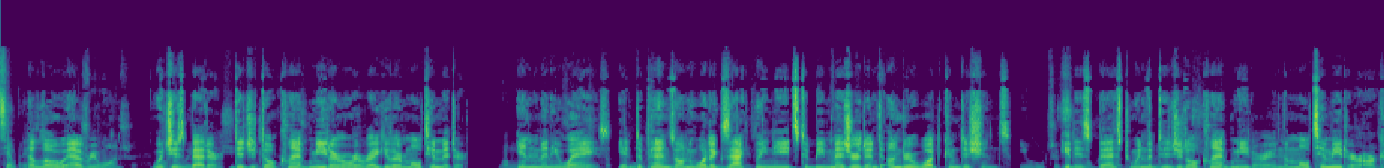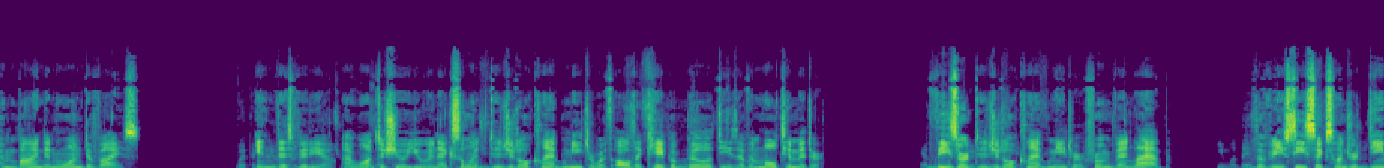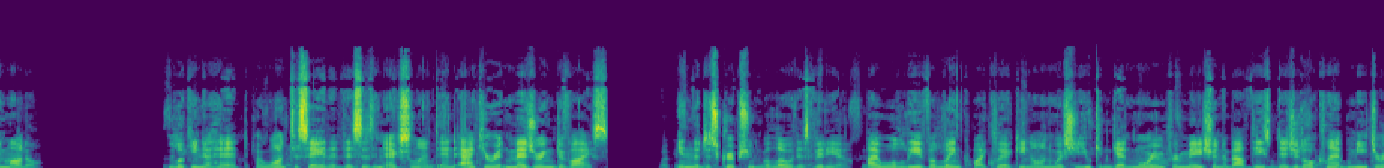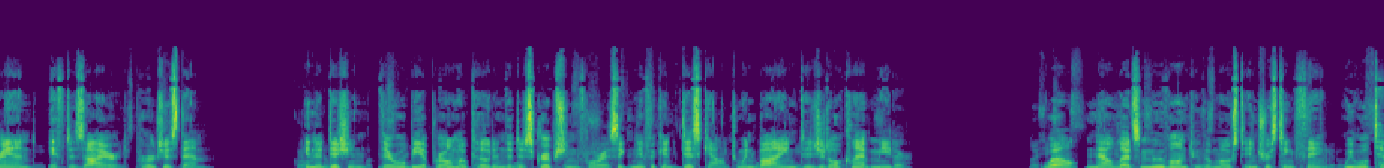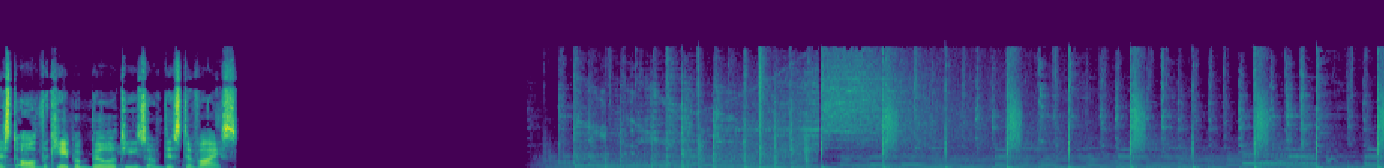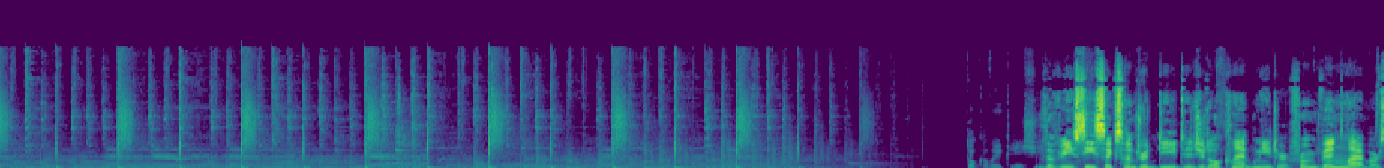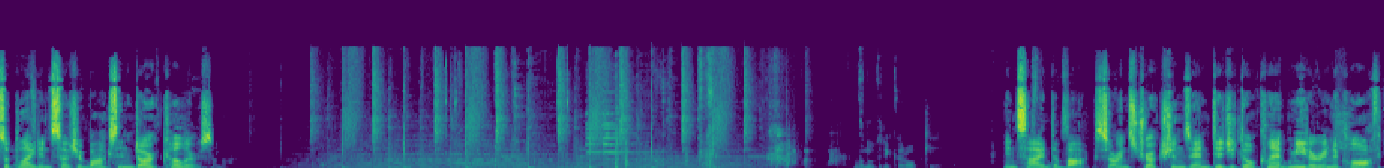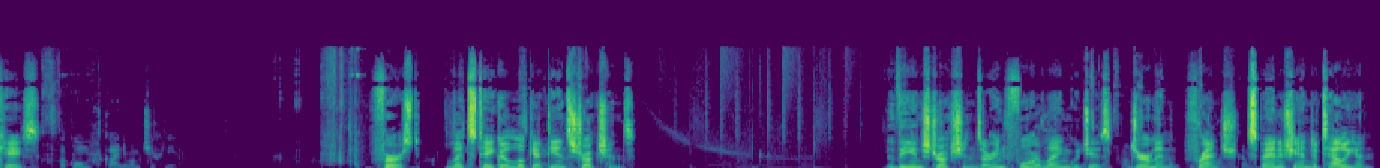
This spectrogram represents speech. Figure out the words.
Hello everyone. Which is better, digital clamp meter or a regular multimeter? In many ways, it depends on what exactly needs to be measured and under what conditions. It is best when the digital clamp meter and the multimeter are combined in one device. In this video, I want to show you an excellent digital clamp meter with all the capabilities of a multimeter. These are digital clamp meter from Venlab. The VC600D model. Looking ahead, I want to say that this is an excellent and accurate measuring device. In the description below this video, I will leave a link by clicking on which you can get more information about these digital clamp meter and, if desired, purchase them. In addition, there will be a promo code in the description for a significant discount when buying digital clamp meter. Well, now let's move on to the most interesting thing. We will test all the capabilities of this device. The VC600D digital clamp meter from Venlab are supplied in such a box in dark colors. Inside the box are instructions and digital clamp meter in a cloth case. First, let's take a look at the instructions. The instructions are in four languages, German, French, Spanish and Italian.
